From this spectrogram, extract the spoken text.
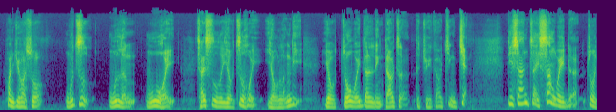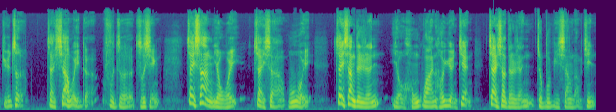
换句话说，无智、无能、无为，才是有智慧、有能力、有作为的领导者的最高境界。第三，在上位的做决策，在下位的负责执行。在上有为，在下无为。在上的人有宏观和远见，在下的人就不必伤脑筋。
